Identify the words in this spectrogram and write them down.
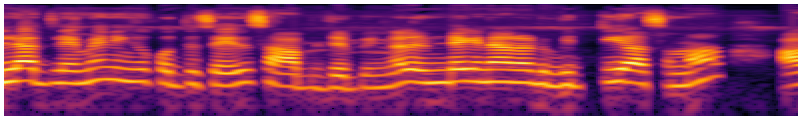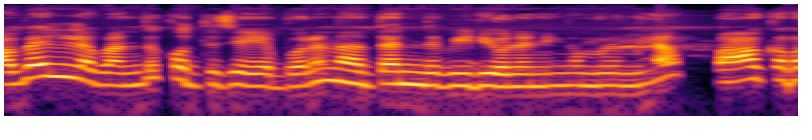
எல்லாத்துலேயுமே நீங்க கொத்து செய்து சாப்பிட்டுருப்பீங்க இன்றைக்கு நான் ஒரு வித்தியாசமா அவல்ல வந்து கொத்து செய்ய போறேன். நான் தான் இந்த வீடியோல நீங்க முழுமையா பார்க்க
